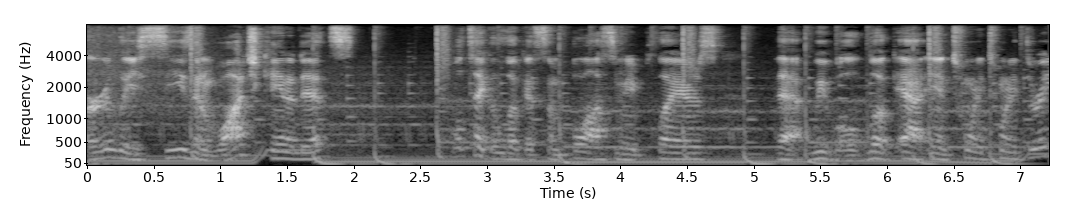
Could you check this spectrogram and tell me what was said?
early season watch candidates. We'll take a look at some blossoming players that we will look at in 2023,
